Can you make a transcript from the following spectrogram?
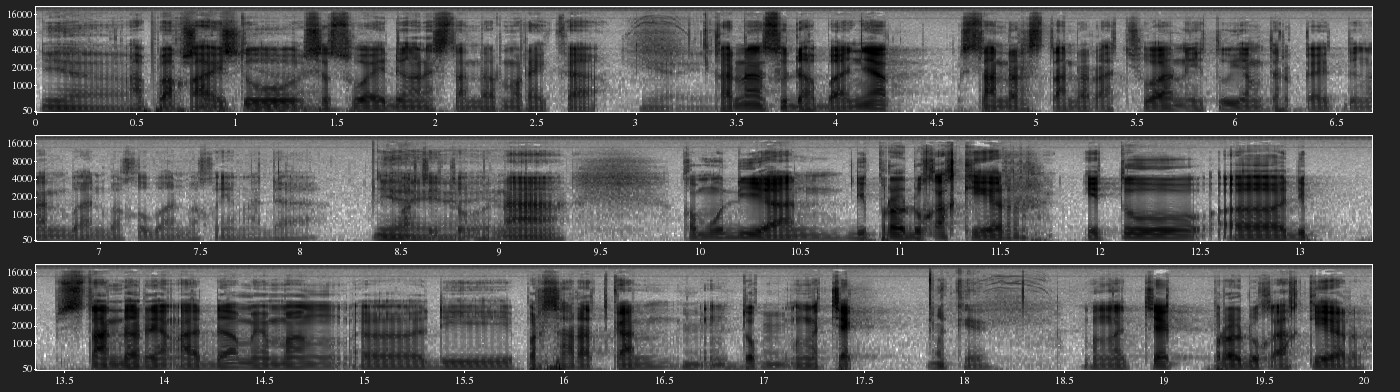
Ya, apakah itu sesuai dengan standar mereka. Ya, ya. Karena sudah banyak standar-standar acuan itu yang terkait dengan bahan baku bahan baku yang ada. Ya, seperti ya, itu. Nah, kemudian di produk akhir itu eh, di standar yang ada memang eh, dipersyaratkan untuk mengecek Oke. mengecek produk akhir,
